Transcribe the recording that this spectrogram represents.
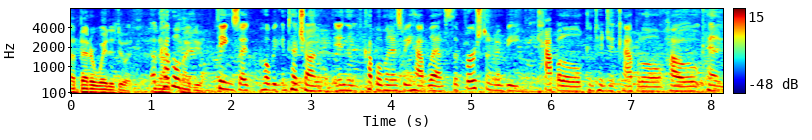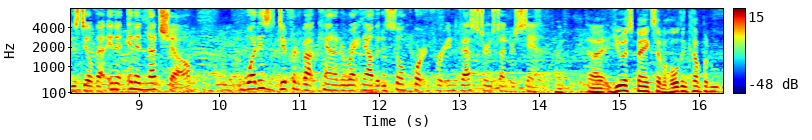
a better way to do it. A couple things I hope we can touch on in the couple minutes we have left. The first one would be capital, contingent capital, how Canada's deal with that. In a, in a nutshell, what is different about Canada right now that is so important for investors to understand? Right. Uh, U.S. banks have a holding company,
